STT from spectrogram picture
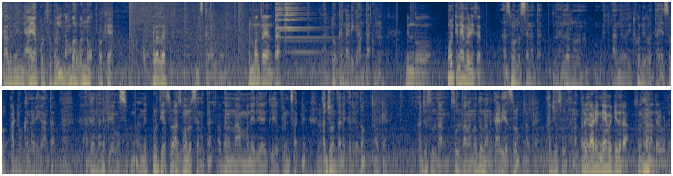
ಚಾಲಕನಿಗೆ ನ್ಯಾಯ ಕೊಡಿಸೋದ್ರಲ್ಲಿ number one okay hello sir ನಮಸ್ಕಾರ ಗುರು ಹನುಮಂತರಾಯ್ ಅಂತ. ಟೋಕನ್ ಕನ್ನಡಿಗ ಅಂತ. ನಿಮ್ಮದು ಪೂರ್ತಿ ನೇಮ್ ಹೇಳಿ ಸರ್ ಅಜ್ಮಲ್ ಹುಸೇನ್ ಅಂತ. ಎಲ್ಲರೂ ನಾನು ಇಟ್ಕೊಂಡಿರುವಂಥ ಹೆಸರು ಆಟೋ ಕನ್ನಡಿಗ ಅಂತ. ಅದರಿಂದನೇ ಫೇಮಸ್ಸು ನನ್ನ ಪೂರ್ತಿ ಹೆಸರು ಅಜ್ಮಲ್ ಹುಸೇನ್ ಅಂತ. ನನ್ನ ನಮ್ಮ ಮನೆಯಲ್ಲಿ ಆಗಲಿ ಫ್ರೆಂಡ್ಸ್ ಆಗಲಿ ಅಜ್ಜು ಅಂತಾನೆ ಕರೆಯೋದು. ಓಕೆ ಅಜ್ಜು ಸುಲ್ತಾನ್. ಸುಲ್ತಾನ್ ಅನ್ನೋದು ನನ್ನ ಗಾಡಿ ಹೆಸರು. ಓಕೆ. ಅಜ್ಜು ಸುಲ್ತಾನ್ ಅಂತ. ಗಾಡಿ ಗಾಡಿಗೆ ನೇಮ್ ಇಟ್ಟಿದ್ದೀರಾ? ಸುಲ್ತಾನ್ ಅಂತ ಹೇಳ್ಬಿಟ್ಟು.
